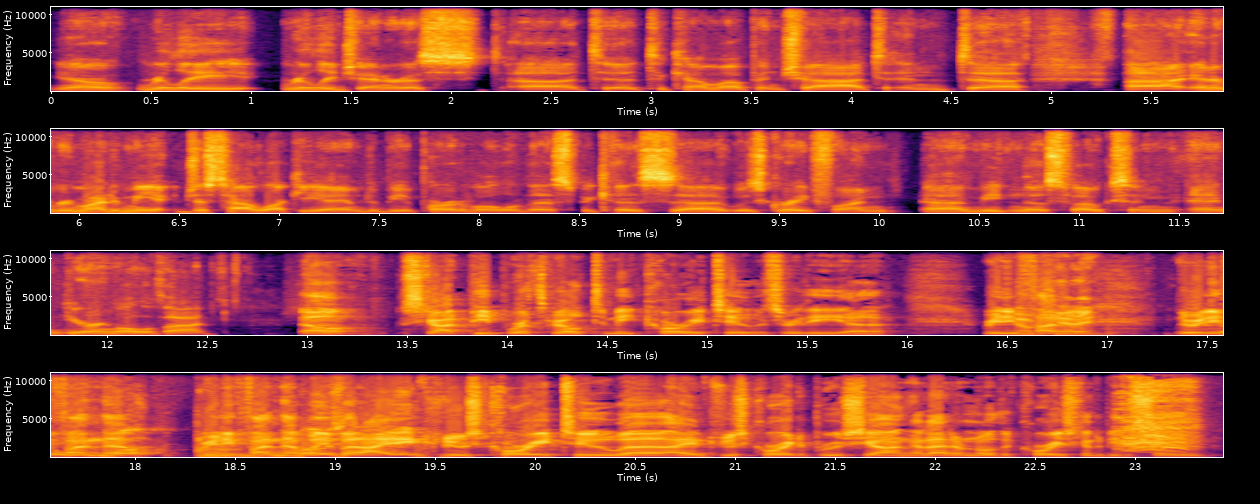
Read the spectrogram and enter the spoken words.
you know, really, really generous uh, to to come up and chat, and uh, uh, and it reminded me just how lucky I am to be a part of all of this because uh, it was great fun uh, meeting those folks and and hearing all of that. Oh, Scott, people were thrilled to meet Kory too. It's really, uh, really No fun. kidding. Really fun that, Well, really fun that way. But I introduced Kory to, uh, I introduced Kory to Bruce Young, and I don't know that Kory's going to be the same.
